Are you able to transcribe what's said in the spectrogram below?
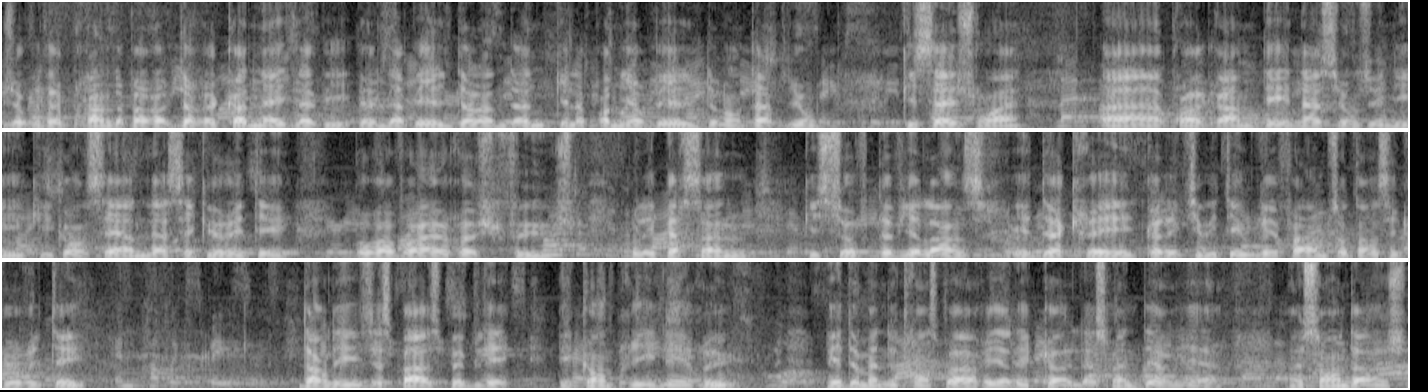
Je voudrais prendre la parole de reconnaître la, euh, la ville de London, qui est la première ville de l'Ontario qui s'est joint à un programme des Nations unies qui concerne la sécurité pour avoir un refuge pour les personnes qui souffrent de violence et de créer une collectivité où les femmes sont en sécurité dans les espaces publics, y compris les rues les domaines de transport et à l'école. La semaine dernière, un sondage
